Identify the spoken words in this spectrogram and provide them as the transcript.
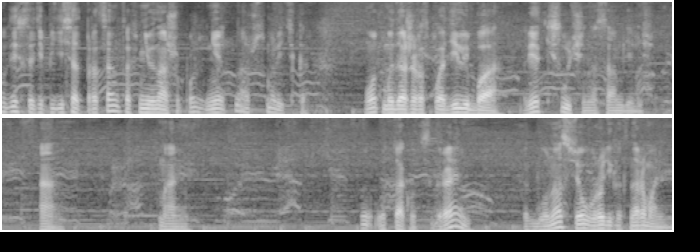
Вот здесь, кстати, 50% не в нашу пользу. Нет, нашу, смотрите-ка. Вот мы даже расплодили ба. Редкий случай, на самом деле. А, понимаю. Ну, вот так вот сыграем. Как бы у нас все вроде как нормально.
